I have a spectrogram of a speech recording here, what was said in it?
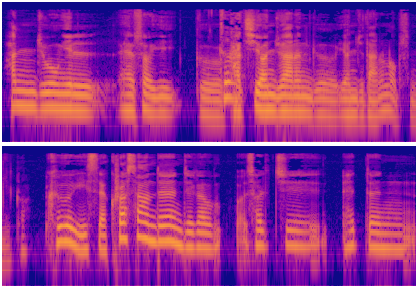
한중일 해서 이그 그- 같이 연주하는 그 연주단은 없습니까? 그거 있어요. CrossSound는 제가 설치했던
